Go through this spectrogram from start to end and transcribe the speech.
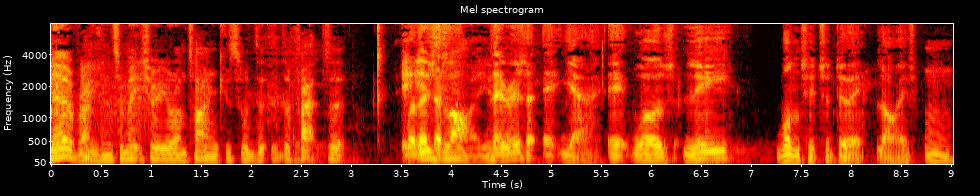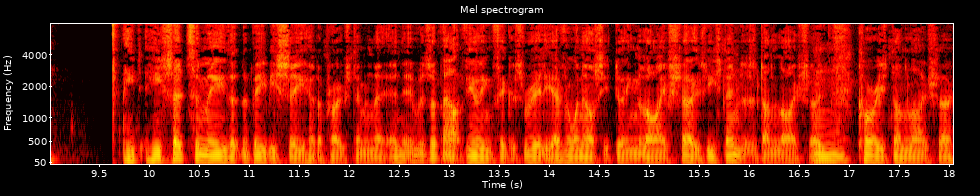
nerve wracking to make sure you're on time because with the, the fact that it Well, is there's a- live. There is a it- yeah. It was Lee wanted to do it live. Mm. He he said to me that the BBC had approached him, and, they, and it was about viewing figures. Really, everyone else is doing live shows. EastEnders has done live shows. Mm. Corrie's done live show,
